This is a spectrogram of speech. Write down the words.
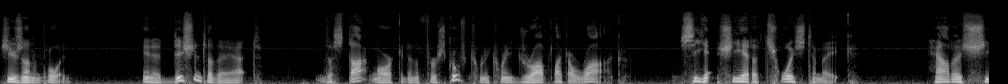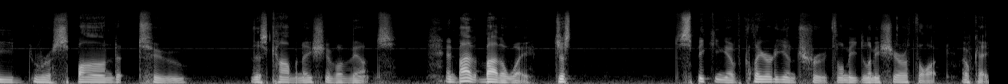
She was unemployed. In addition to that, the stock market in the first quarter of 2020 dropped like a rock. She, she had a choice to make. How does she respond to this combination of events? And by the, by the way, speaking of clarity and truth, let me let me share a thought. Okay,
